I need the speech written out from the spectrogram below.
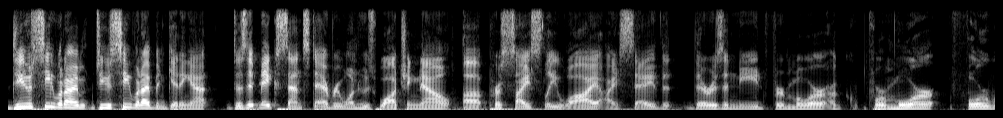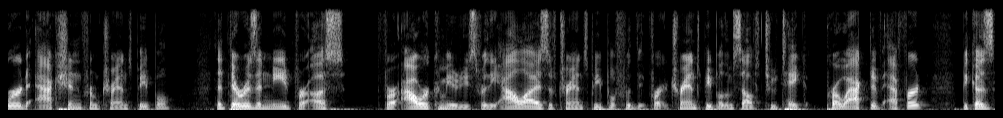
Do you see what I'm do you see what I've been getting at? Does it make sense to everyone who's watching now uh, precisely why I say that there is a need for more for more forward action from trans people? That there is a need for us for our communities, for the allies of trans people, for the, for trans people themselves to take proactive effort because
